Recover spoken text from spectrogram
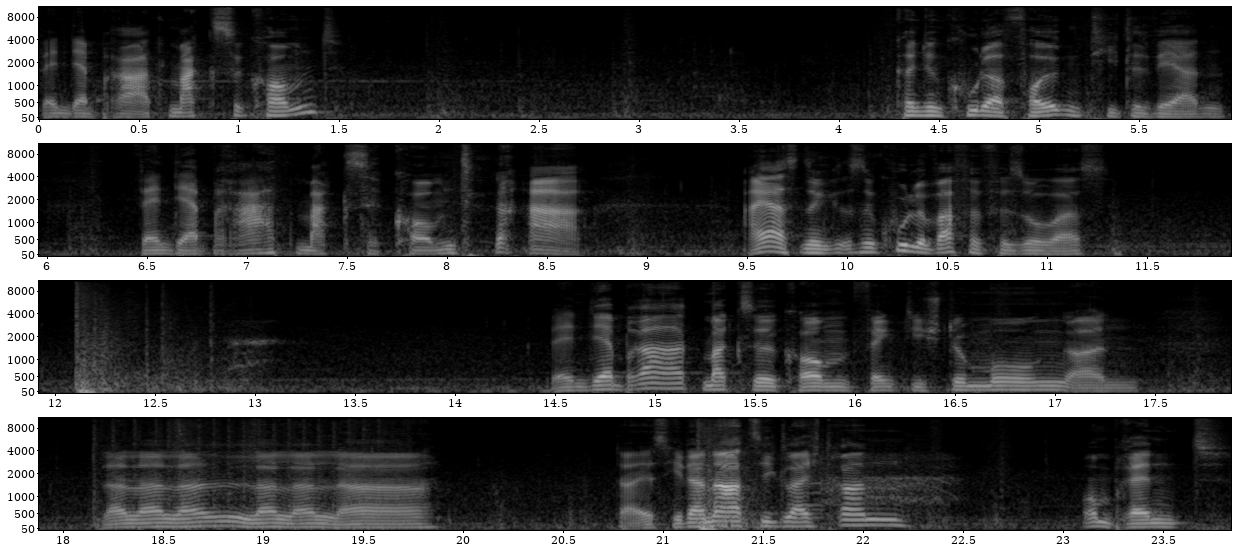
Wenn der Bratmaxe kommt? Könnte ein cooler Folgentitel werden. Wenn der Bratmaxe kommt. ah ja, ist eine, ist eine coole Waffe für sowas. Wenn der Bratmaxe kommt, fängt die Stimmung an. La la la la la la. Da ist jeder Nazi gleich dran. Und brennt,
